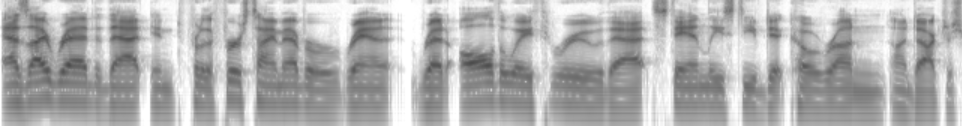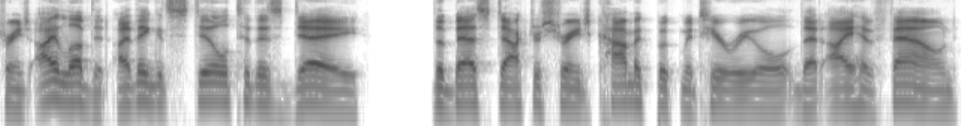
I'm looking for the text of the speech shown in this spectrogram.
as I read that in for the first time ever, ran read all the way through that Stan Lee, Steve Ditko run on Doctor Strange, I loved it. I think it's still to this day the best Doctor Strange comic book material that I have found.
